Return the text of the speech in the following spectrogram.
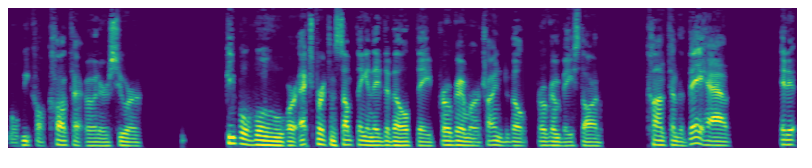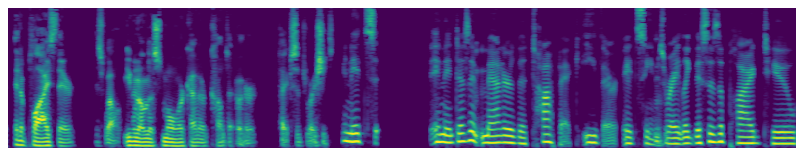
what we call content owners who are people who are experts in something and they've developed a program or are trying to develop a program based on content that they have. It, it applies there as well, even on the smaller kind of content owner type situations. And it's, and it doesn't matter the topic either. It seems mm-hmm. right. Like this is applied to,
